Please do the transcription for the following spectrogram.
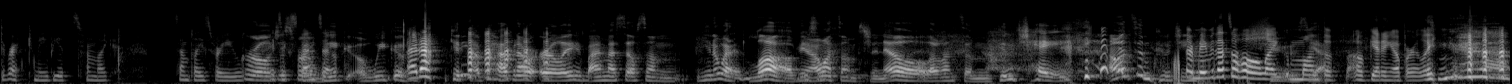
thrift. Maybe it's from like someplace where you Girl, it's just expensive. for a week, a week of getting up half an hour early, buy myself some. You know what I love? You know, I want some Chanel. I want some Gucci. I want some Gucci. Or maybe that's a whole like month yeah. of, of getting up early. Yeah.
